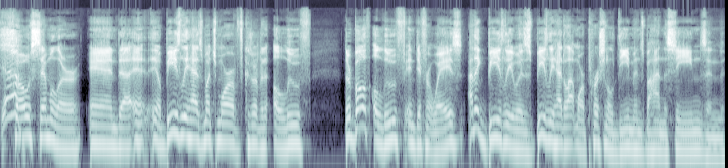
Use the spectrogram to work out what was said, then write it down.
Yeah. so similar, and, uh, and you know Beasley has much more of sort of an aloof. They're both aloof in different ways. I think Beasley was Beasley had a lot more personal demons behind the scenes, and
